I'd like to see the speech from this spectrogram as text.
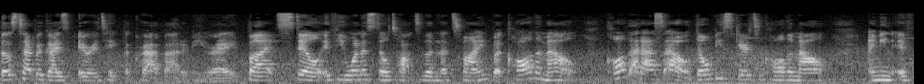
Those type of guys irritate the crap out of me right? But still if you want to still talk to them that's fine but call them out. Call that ass out. Don't be scared to call them out. I mean if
